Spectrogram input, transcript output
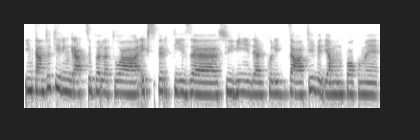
Intanto ti ringrazio per la tua expertise sui vini dealcolizzati, vediamo un po' come,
